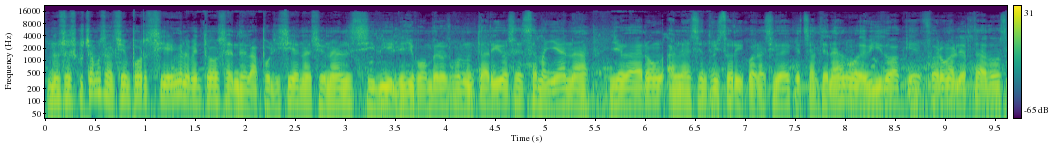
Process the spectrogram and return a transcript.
Nos escuchamos al 100%. Elementos de la Policía Nacional Civil y bomberos voluntarios esta mañana llegaron al centro histórico de la ciudad de Quetzaltenango debido a que fueron alertados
